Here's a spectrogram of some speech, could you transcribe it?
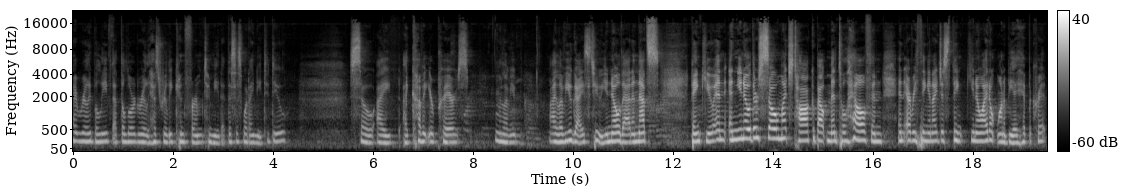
I really believe that the Lord really has really confirmed to me that this is what I need to do. So I, I covet your prayers. I love you. I love you guys too. You know that, and that's thank you. And and you know, there's so much talk about mental health and and everything, and I just think, you know, I don't want to be a hypocrite.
